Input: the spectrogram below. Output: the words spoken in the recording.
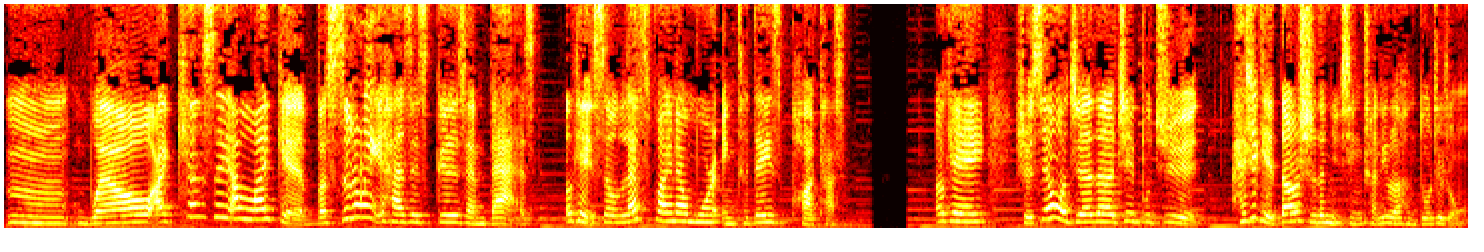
Mm, well, I can't say I like it, but certainly it has its goods and bads. Okay, so let's find out more in today's podcast. OK，首先我觉得这部剧还是给当时的女性传递了很多这种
